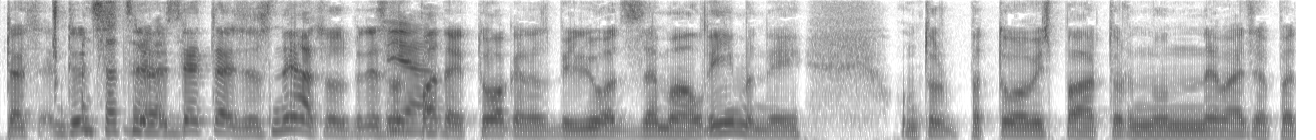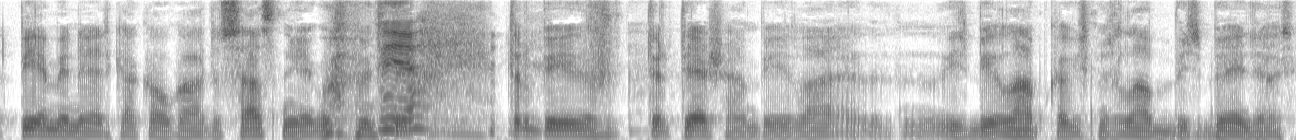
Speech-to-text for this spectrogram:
Tas tas atceros- detaļas es neatceros, bet es varu pateikt to, ka tas bija ļoti zemā līmenī, un tur par to vispār tur, nu, nevajadzēja pat pieminēt kā kaut kādu sasniegumu. Tur, bija, tur tiešām bija, la, viss bija labi, ka vismaz labi viss beidzās.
